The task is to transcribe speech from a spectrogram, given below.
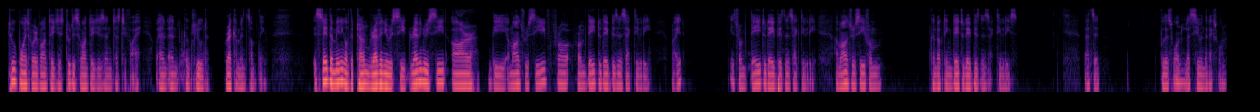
two points for advantages two disadvantages and justify and and conclude recommend something state the meaning of the term revenue receipt. Revenue receipt are the amounts received from from day-to-day business activity, right? It's from day-to-day business activity. Amounts received from conducting day-to-day business activities. That's it for this one. Let's see you in the next one.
